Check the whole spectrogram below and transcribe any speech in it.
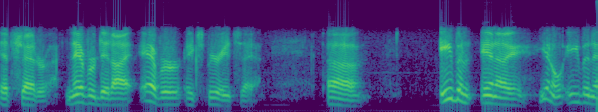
etc. Never did I ever experience that. Uh, even in a you know even.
